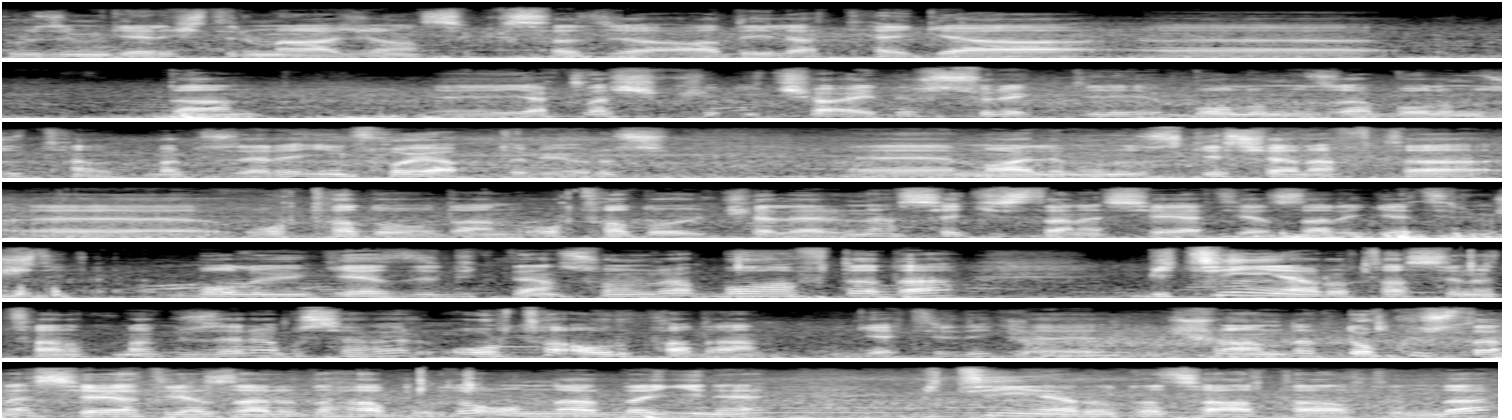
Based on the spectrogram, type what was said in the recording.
Turizm Geliştirme Ajansı kısaca adıyla TEGA'dan e, yaklaşık 2 aydır sürekli Bolu'muza, Bolu'muzu tanıtmak üzere info yaptırıyoruz. E, Malumunuz geçen hafta e, Orta Doğu'dan, Orta Doğu ülkelerinden 8 tane seyahat yazarı getirmiştik. Bolu'yu gezdirdikten sonra bu hafta da Bitinya rotasını tanıtmak üzere bu sefer Orta Avrupa'dan getirdik. E, Şu anda 9 tane seyahat yazarı daha burada. Onlar da yine Bitinya rotası altı altında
